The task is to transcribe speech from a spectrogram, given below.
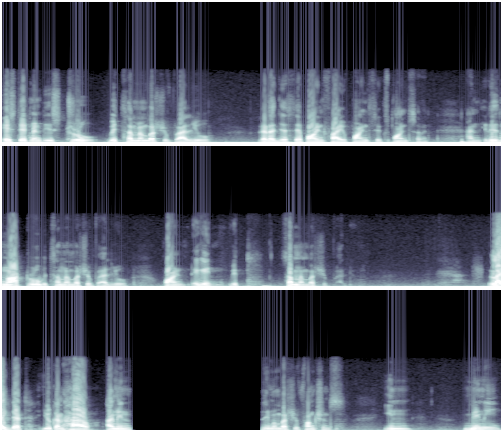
a statement is true with some membership value let us just say 0 0.5, 0 0.6, 0 0.7 and it is not true with some membership value point again with some membership. Like that you can have I mean membership functions in many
